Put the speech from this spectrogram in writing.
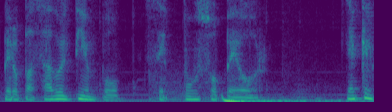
pero pasado el tiempo se puso peor, ya que el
